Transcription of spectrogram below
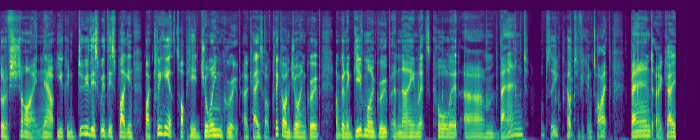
of shine. Now, you can do this with this plugin by clicking at the top here, Join Group. Okay, so I'll click on Join Group. I'm going to give my group a name. Let's call it um, Band. Oopsie, helps if you can type band. Okay,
